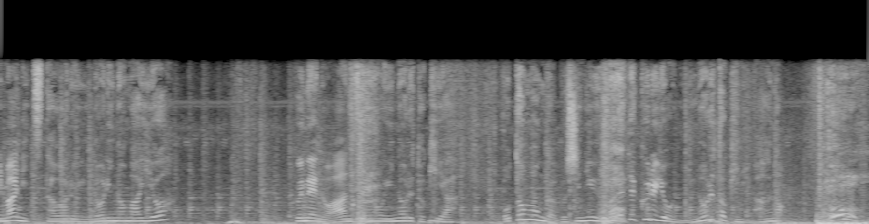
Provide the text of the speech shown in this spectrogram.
島に伝わる祈りの舞よ。船の安全を祈る時やお供が無事に生まれてくるように祈る時に舞うの。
